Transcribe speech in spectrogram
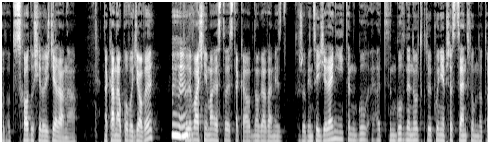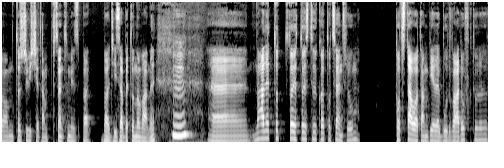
od, od wschodu się rozdziela na, na kanał powodziowy, mhm. który właśnie ma, jest, to jest taka odnoga, tam jest dużo więcej zieleni i ten, ten główny nurt, który płynie przez centrum, no to, to rzeczywiście tam w centrum jest ba, bardziej zabetonowany. Mhm. E, no ale to, to, to jest tylko to centrum powstało tam wiele budwarów, które,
